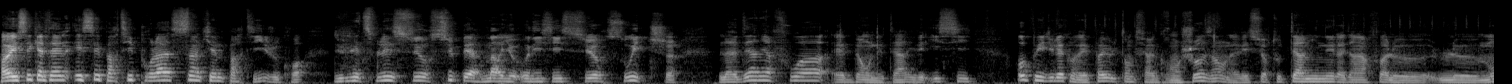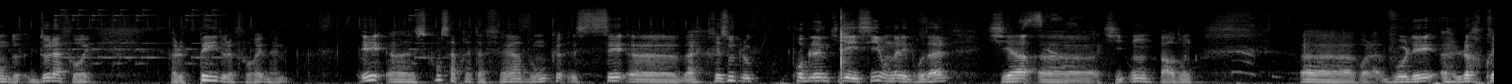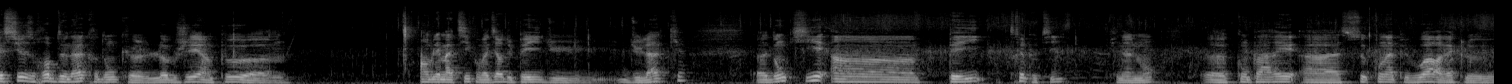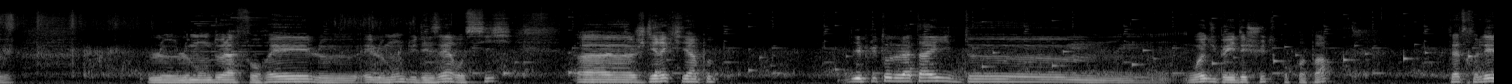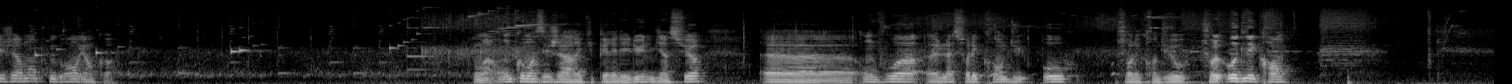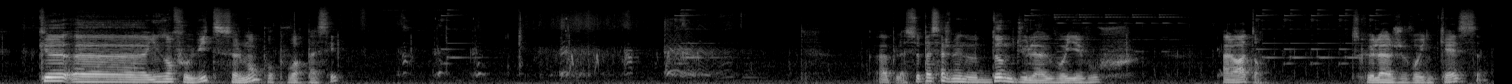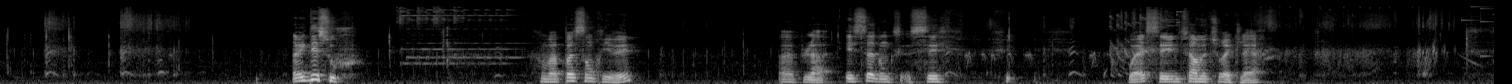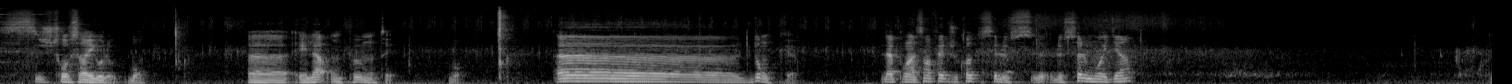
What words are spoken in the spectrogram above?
Allez, c'est Kalten et c'est parti pour la cinquième partie, je crois, du let's play sur Super Mario Odyssey sur Switch. La dernière fois, eh ben, on était arrivé ici au Pays du Lac, on n'avait pas eu le temps de faire grand chose, hein. on avait surtout terminé la dernière fois le, monde de la forêt, enfin le pays de la forêt même. Et euh, ce qu'on s'apprête à faire, donc, c'est euh, bah, résoudre le problème qu'il y a ici. On a les brodales qui, euh, qui ont, pardon, euh, voilà, volé leur précieuse robe de nacre, donc euh, l'objet un peu euh, emblématique, on va dire, du pays du, lac. Euh, donc, qui est un pays très petit, finalement, euh, comparé à ce qu'on a pu voir avec le, le, le monde de la forêt le, et le monde du désert aussi. Euh, je dirais qu'il est un peu. Il est plutôt de la taille de. Ouais, du pays des chutes, pourquoi pas. Peut-être légèrement plus grand et encore. Voilà, on commence déjà à récupérer les lunes, bien sûr. Euh, on voit euh, là sur l'écran du haut, sur l'écran du haut, sur le haut de l'écran, que euh, il nous en faut 8 seulement pour pouvoir passer. Hop là, ce passage mène au dôme du lac, voyez-vous. Alors attends, parce que là je vois une caisse avec des sous. On va pas s'en priver. Hop là, et ça donc c'est... Ouais, c'est une fermeture éclair. Je trouve ça rigolo. Bon. Euh, et là, on peut monter. Bon. Euh, donc. Là, pour l'instant, en fait, je crois que c'est le seul moyen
